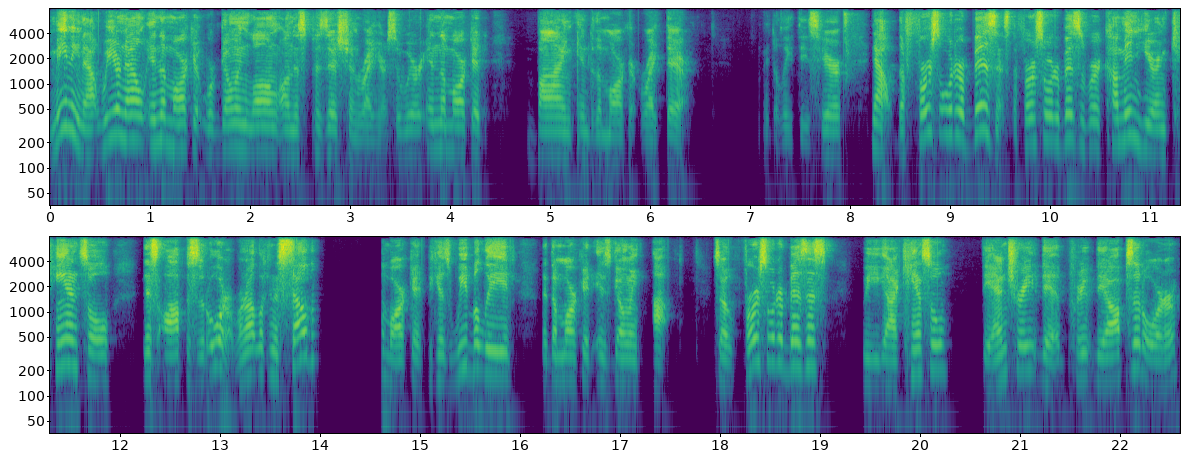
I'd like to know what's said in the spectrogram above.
Meaning that we are now in the market, we're going long on this position right here. So we're in the market buying into the market right there. Let me delete these here. Now, the first order of business, the first order of business, we're going to come in here and cancel this opposite order. We're not looking to sell the market because we believe that the market is going up. So first order of business, we got to cancel the entry, the, the opposite order.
